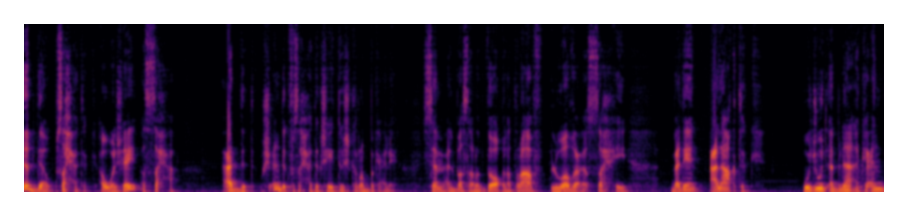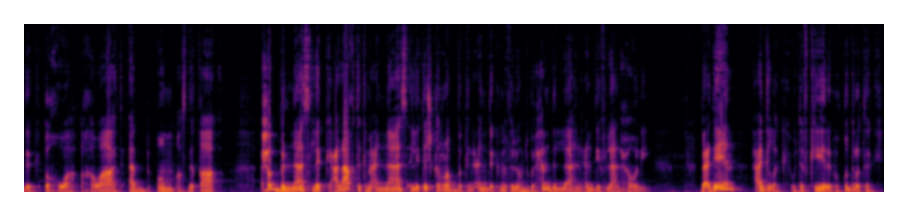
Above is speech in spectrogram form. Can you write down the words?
ابدأ بصحتك. أول شيء الصحة. عدد. وش عندك في صحتك شيء تشكر ربك عليه؟ السمع البصر الذوق الأطراف الوضع الصحي. بعدين علاقتك. وجود أبنائك عندك. أخوة أخوات أب أم أصدقاء. حب الناس لك علاقتك مع الناس اللي تشكر ربك إن عندك مثلهم. تقول الحمد لله إن عندي فلان حولي. بعدين عقلك وتفكيرك وقدرتك.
